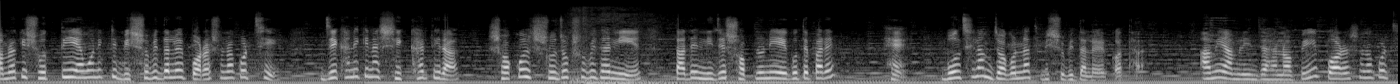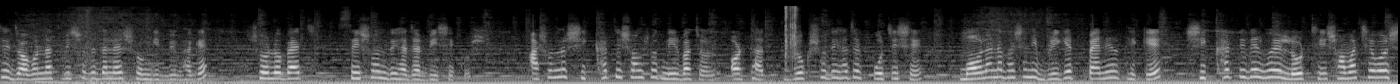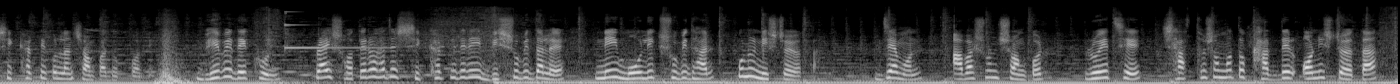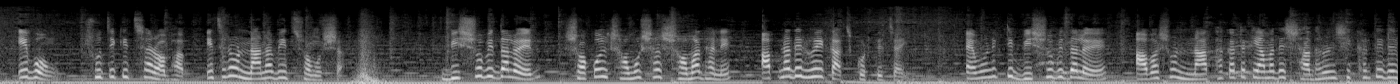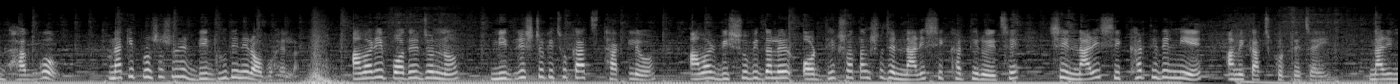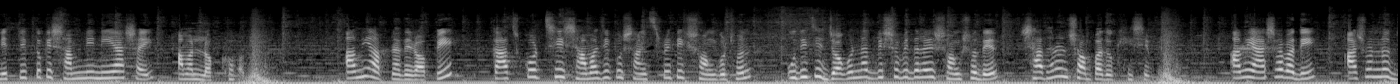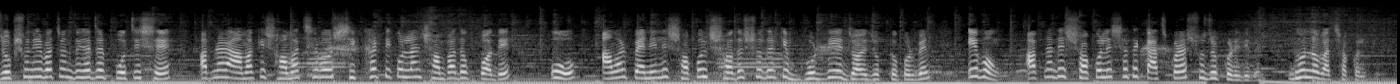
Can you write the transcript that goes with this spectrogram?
আমরা কি সত্যি এমন একটি বিশ্ববিদ্যালয়ে পড়াশোনা করছি, যেখানে কিনা শিক্ষার্থীরা সকল সুযোগ সুবিধা নিয়ে তাদের নিজের স্বপ্ন নিয়ে এগোতে পারে? হ্যাঁ বলছিলাম জগন্নাথ বিশ্ববিদ্যালয়ের কথা। আমি আমরিন জাহান অপি, পড়াশোনা করছি জগন্নাথ বিশ্ববিদ্যালয়ের সংগীত বিভাগে, ষোলো ব্যাচ, সেশন দুই হাজার বিশ একুশ। আসন্ন শিক্ষার্থী সংসদ নির্বাচন, অর্থাৎ যোগসু দুই হাজার পঁচিশে মৌলানা ভাসানী ব্রিগেড প্যানেল থেকে শিক্ষার্থীদের হয়ে লড়ছি সমাজসেবা শিক্ষার্থী কল্যাণ সম্পাদক পদে। ভেবে দেখুন, প্রায় সতেরো হাজার শিক্ষার্থীদের এই বিশ্ববিদ্যালয়ে নেই মৌলিক সুবিধার কোনো নিশ্চয়তা। যেমন, আবাসন সংকট, রয়েছে স্বাস্থ্যসম্মত খাদ্যের অনিশ্চয়তা এবং সুচিকিৎসার অভাব, এছাড়াও নানাবিধ সমস্যা। বিশ্ববিদ্যালয়ের সকল সমস্যার সমাধানে আপনাদের হয়ে কাজ করতে চাই। এমন একটি বিশ্ববিদ্যালয়ে আবাসন না থাকাটা কি আমাদের সাধারণ শিক্ষার্থীদের ভাগ্য, নাকি প্রশাসনের দীর্ঘদিনের অবহেলা? আমার এই পদের জন্য নির্দিষ্ট কিছু কাজ থাকলেও আমার বিশ্ববিদ্যালয়ের অর্ধেক শতাংশ যে নারী শিক্ষার্থী রয়েছে, সেই নারী শিক্ষার্থীদের নিয়ে আমি কাজ করতে চাই। নারী নেতৃত্বকে সামনে নিয়ে আসাই আমার লক্ষ্য হবে। আমি আপনাদের অপে কাজ করছি সামাজিক ও সাংস্কৃতিক সংগঠন উদিচি জগন্নাথ বিশ্ববিদ্যালয়ের সংসদের সাধারণ সম্পাদক হিসেবে। আমি আশাবাদী আসন্ন যোগসু নির্বাচন দুই হাজার পঁচিশে আপনারা আমাকে সমাজসেবা ও শিক্ষার্থী কল্যাণ সম্পাদক পদে ও আমার প্যানেলের সকল সদস্যদেরকে ভোট দিয়ে জয়যুক্ত করবেন এবং আপনাদের সকলের সাথে কাজ করার সুযোগ করে দিবেন। ধন্যবাদ সকলকে।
